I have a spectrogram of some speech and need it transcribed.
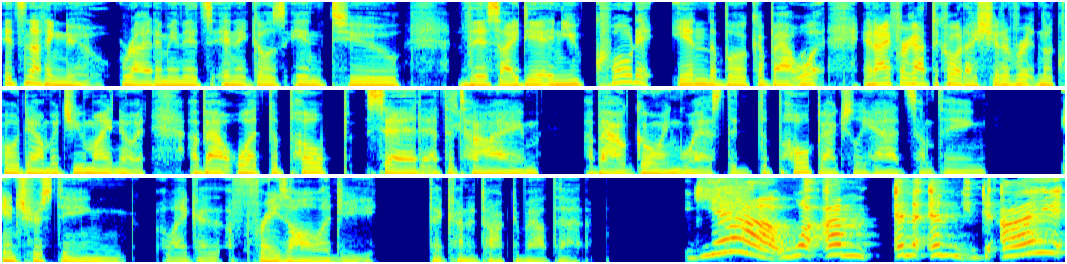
it's nothing new, right? I mean, it's and it goes into this idea, and you quote it in the book about what, and I forgot the quote. I should have written the quote down, but you might know it about what the Pope said at the time about going west. The, the Pope actually had something interesting, like a, a phraseology that kind of talked about that. Yeah, well, um, and and I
